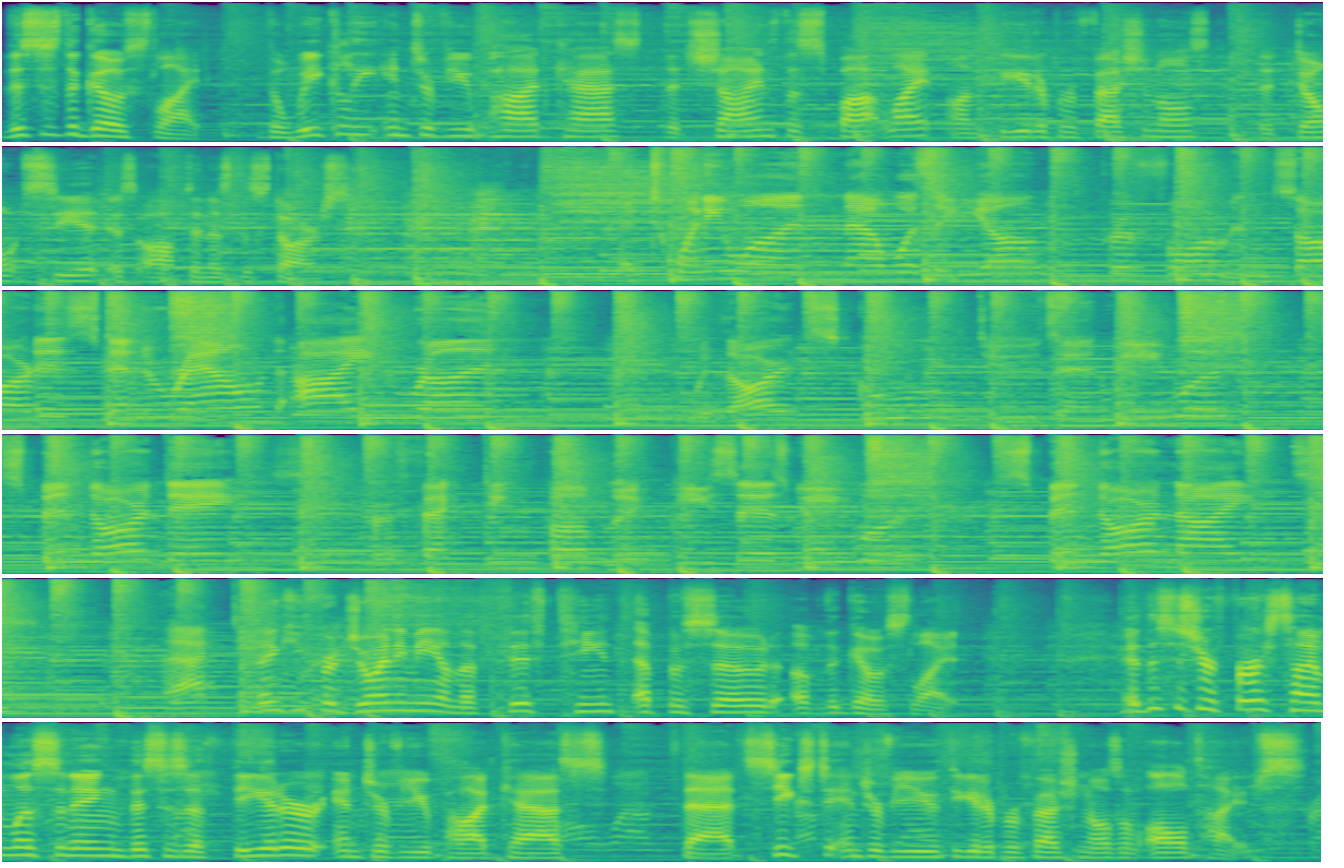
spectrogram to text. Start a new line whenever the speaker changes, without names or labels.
This is The Ghostlight, the weekly interview podcast that shines the spotlight on theater professionals that don't see it as often as the stars.
At 21, I was a young performance artist, and around I'd run with art school dudes, and we would spend our days
Thank you for joining me on the 15th episode of The Ghost Light. If this is your first time listening, this is a theater interview podcast that seeks to interview theater professionals of all types.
